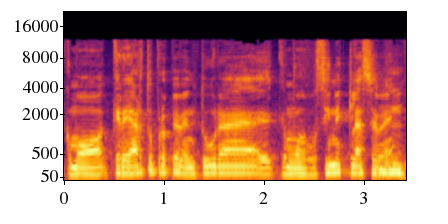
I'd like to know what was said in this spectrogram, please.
como crear tu propia aventura, eh, como cine clase B,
